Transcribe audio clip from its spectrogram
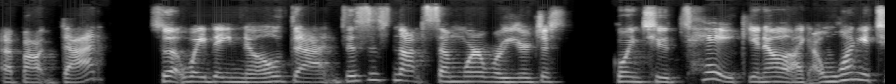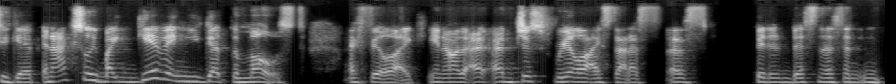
about that. So that way they know that this is not somewhere where you're just going to take, you know, like I want you to give. And actually by giving, you get the most. I feel like, you know, I, have just realized that as, as been in business and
